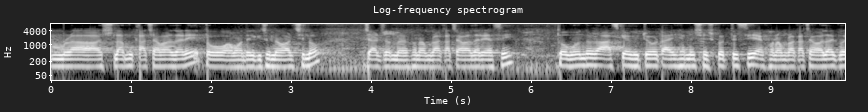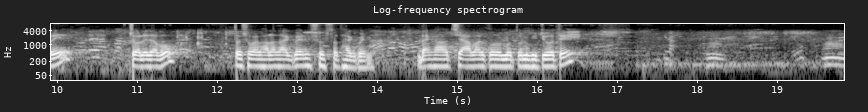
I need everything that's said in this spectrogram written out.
আমরা আসলাম কাঁচা বাজারে তো আমাদের কিছু নেওয়ার ছিল, যার জন্য এখন আমরা কাঁচা বাজারে আছি। তো বন্ধুরা, আজকের ভিডিওটা এখানে শেষ করতেছি, এখন আমরা কাঁচা বাজার করে চলে যাব। তো সবাই ভালো থাকবেন, সুস্থ থাকবেন। দেখা হচ্ছে আবার কোনো নতুন ভিডিওতে। হুম।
